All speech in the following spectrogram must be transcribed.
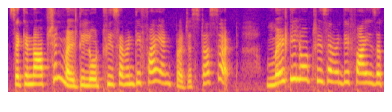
Second option Multiload 375 and Progestasert. Multiload 375 is a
